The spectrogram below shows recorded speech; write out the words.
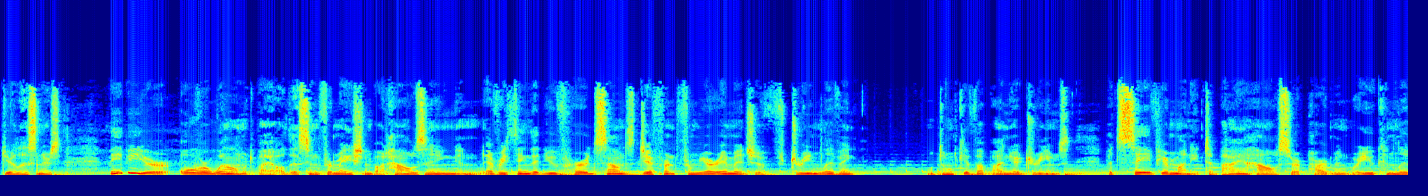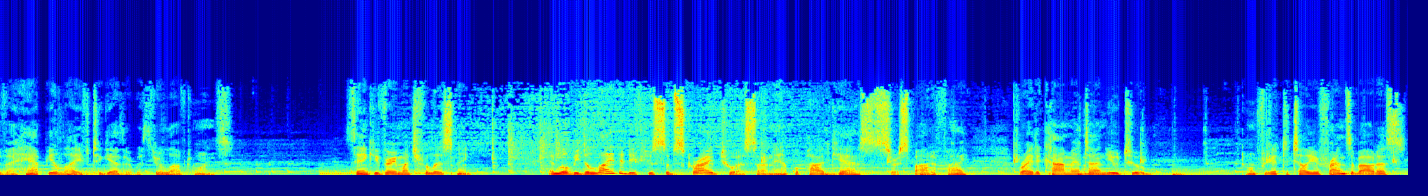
Dear listeners, maybe you're overwhelmed by all this information about housing and everything that you've heard sounds different from your image of dream living. Well, don't give up on your dreams, but save your money to buy a house or apartment where you can live a happy life together with your loved ones. Thank you very much for listening. And we'll be delighted if you subscribe to us on Apple Podcasts or Spotify. Write a comment on YouTube. Don't forget to tell your friends about us.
